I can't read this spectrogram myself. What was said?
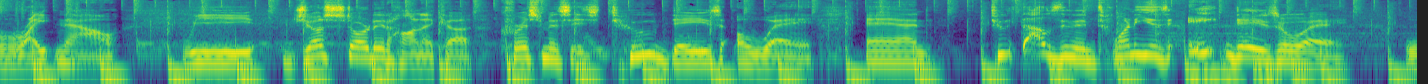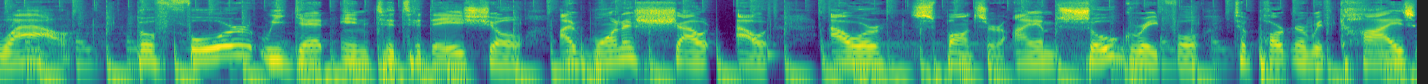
right now. We just started Hanukkah. Christmas is two days away, and 2020 is eight days away. Wow. Before we get into today's show, I want to shout out our sponsor. I am so grateful to partner with Kai's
